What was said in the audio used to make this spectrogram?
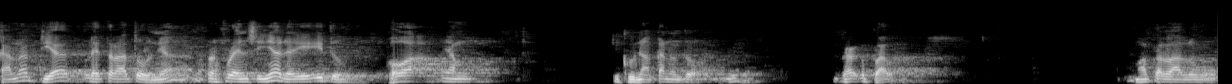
karena dia literaturnya referensinya dari itu bahwa yang digunakan untuk ke bawah. Maka lalu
